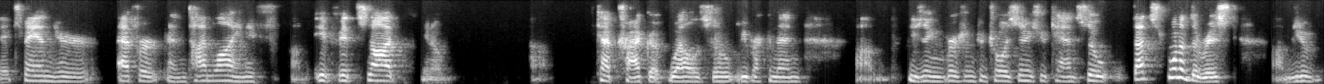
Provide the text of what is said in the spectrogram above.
expand your effort and timeline if um, if it's not you know uh, kept track of well. So we recommend um, using version control as soon as you can. So that's one of the risks. Um, you know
